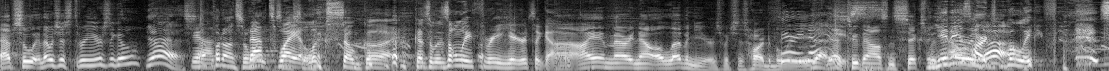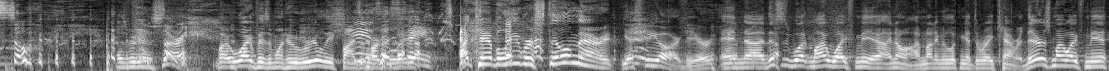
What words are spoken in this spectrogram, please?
Absolutely. And that was just three years ago? Yes. I put on some That's why it looks so good because it was only three years ago. Uh, I am married now 11 years, which is hard to believe. Very Yeah, 2006 was it Yeah, is our- hard yeah. to believe. so As we're gonna see. sorry. My wife is the one who really finds She it hard is to a believe. saint. I can't believe we're still married. Yes, we are, dear. And uh, this is what my wife Mia. I know I'm not even looking at the right camera. There's my wife Mia.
